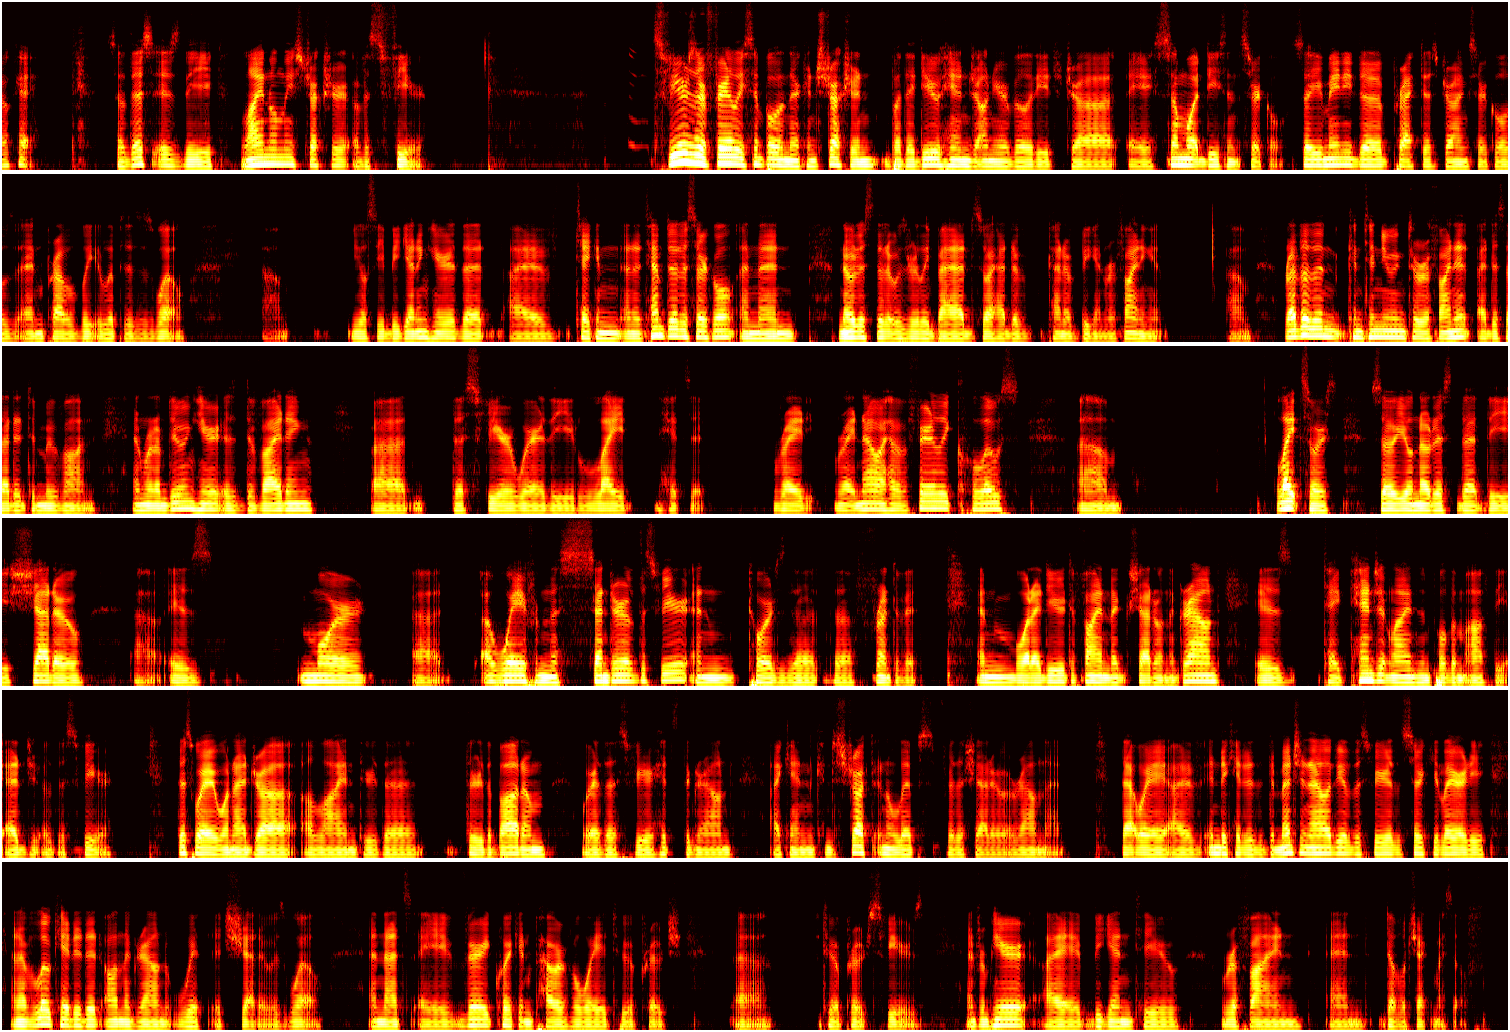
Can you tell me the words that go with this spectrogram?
Okay, so this is the line-only structure of a sphere. Spheres are fairly simple in their construction, but they do hinge on your ability to draw a somewhat decent circle. So you may need to practice drawing circles and probably ellipses as well. Um, you'll see beginning here that I've taken an attempt at a circle and then noticed that it was really bad, so I had to kind of begin refining it. Um, rather than continuing to refine it, I decided to move on. And what I'm doing here is dividing uh, the sphere where the light hits it. Right, right now I have a fairly close um, light source, so you'll notice that the shadow uh, is more uh, away from the center of the sphere and towards the, the front of it. And what I do to find the shadow on the ground is take tangent lines and pull them off the edge of the sphere. This way, when I draw a line through the through the bottom where the sphere hits the ground, I can construct an ellipse for the shadow around that. That way I've indicated the dimensionality of the sphere, the circularity, and I've located it on the ground with its shadow as well. And that's a very quick and powerful way to approach uh, to approach spheres. And from here, I begin to refine and double check myself.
